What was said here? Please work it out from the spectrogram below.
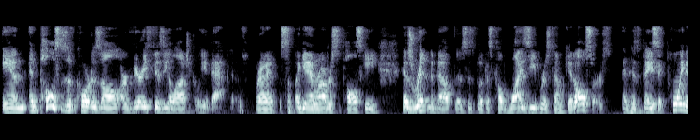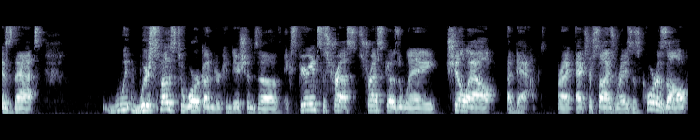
and and pulses of cortisol are very physiologically adaptive, right? So again, Robert Sapolsky has written about this. His book is called "Why Zebras Don't Get Ulcers," and his basic point is that we, are supposed to work under conditions of experience the stress, stress goes away, chill out, adapt, right? Exercise raises cortisol.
